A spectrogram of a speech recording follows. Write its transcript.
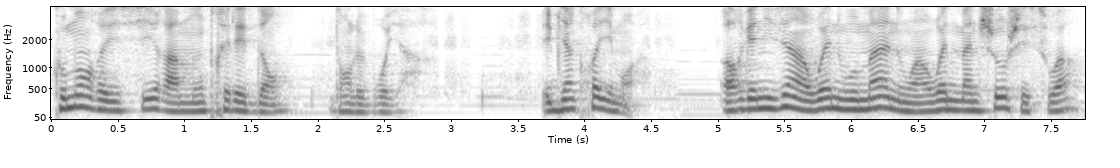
comment réussir à montrer les dents dans le brouillard? Eh bien, croyez-moi, organiser un one woman ou un one man show chez soi,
